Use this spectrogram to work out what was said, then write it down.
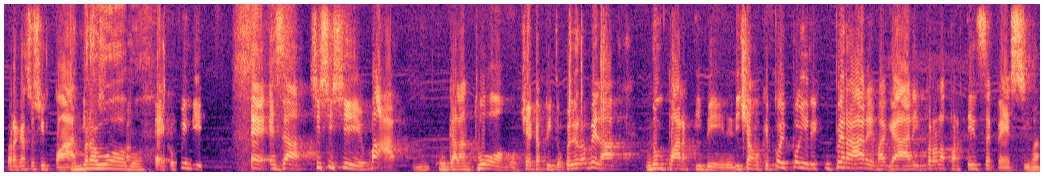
ragazzo simpatico. Un bravo uomo. Ecco, quindi, eh, esatto, sì, sì, sì, ma un galantuomo, cioè, capito? Quelle robe là non parti bene. Diciamo che poi puoi recuperare magari, però la partenza è pessima.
